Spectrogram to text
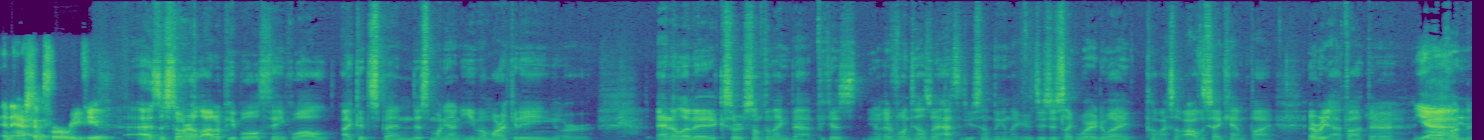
and ask them for a review. As a store, a lot of people think, well, I could spend this money on email marketing or analytics or something like that because you know everyone tells me I have to do something and like it's just like where do I put myself? Obviously I can't buy every app out there. Yeah.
